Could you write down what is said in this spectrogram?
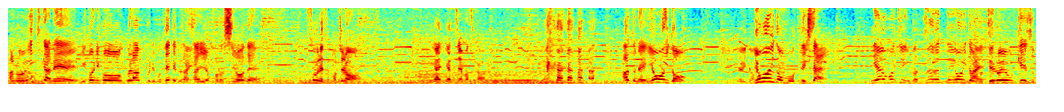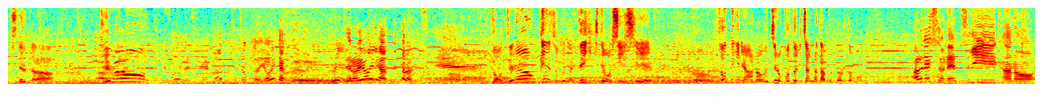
あのいつかねニコニコグランプリも出てくださいよ、この仕様で。そうですもちろん。ややっちゃいますか。あとね、用意ドン、良いと用意ドン持ってきたい。250今ずっと用意ドンのはい04計測してるから、04そうですねまずちょっと40004やってからですねそう04計測にはぜひ来てほしいし、うん、その時にあのうちの小鳥ちゃんが多分乗ると思う。あれですよね次あの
